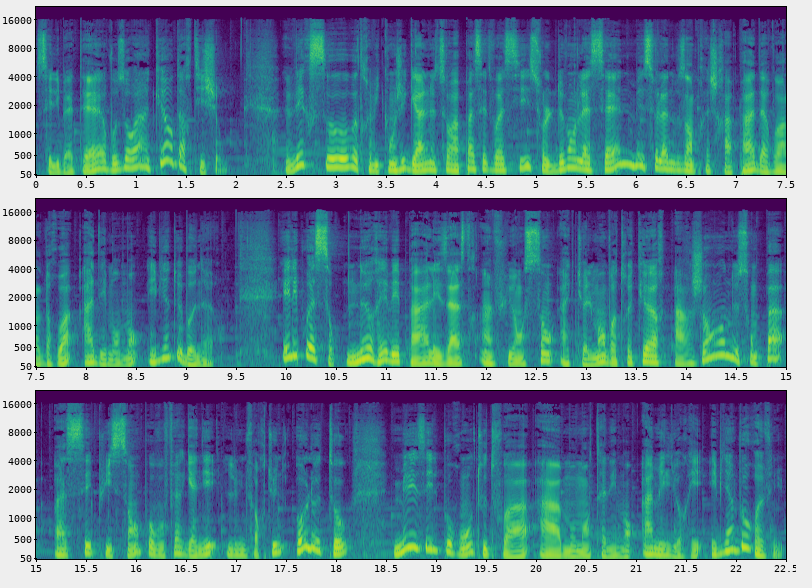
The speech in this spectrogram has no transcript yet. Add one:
Célibataire, vous aurez un cœur d'artichaut. Verseau, votre vie conjugale ne sera pas cette fois-ci sur le devant de la scène, mais cela ne vous empêchera pas d'avoir le droit à des moments et bien de bonheur. Et les poissons, ne rêvez pas, les astres influençant actuellement votre cœur argent ne sont pas assez puissants pour vous faire gagner une fortune au loto, mais ils pourront toutefois à momentanément améliorer et bien, vos revenus.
